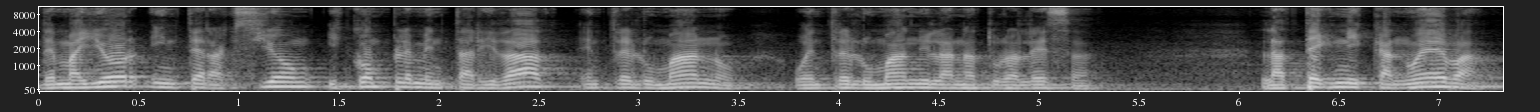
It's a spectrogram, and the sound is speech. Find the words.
de mayor interacción y complementariedad entre el humano o entre el humano y la naturaleza. La técnica nueva,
